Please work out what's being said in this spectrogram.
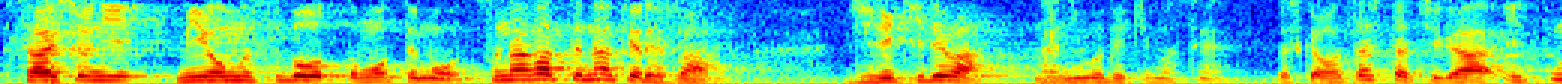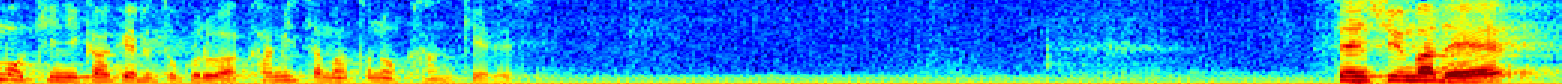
最初に実を結ぼうと思ってもつながってなければ自力では何もできません。ですから私たちがいつも気にかけるところは神様との関係です。先週まで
